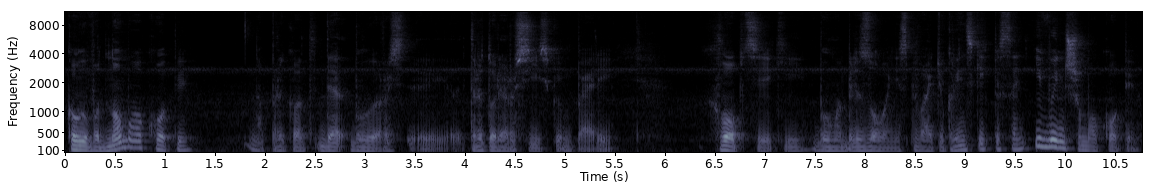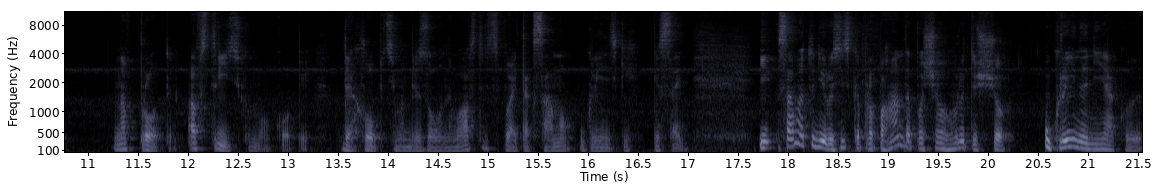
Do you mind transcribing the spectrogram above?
Коли в одному окопі, наприклад, де була е, територія Російської імперії, хлопці, які були мобілізовані, співають українських пісень, і в іншому окопі, навпроти, австрійському окопі, де хлопці мобілізовані в Австрії, співають так само українських пісень. І саме тоді російська пропаганда почала говорити, що Україна ніякою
